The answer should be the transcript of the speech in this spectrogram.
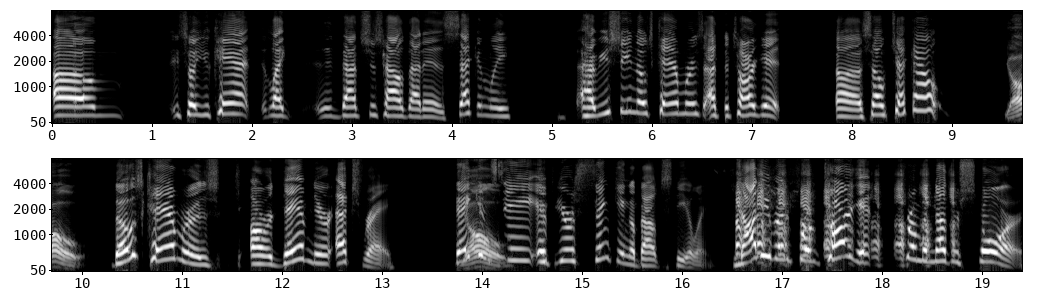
um, so you can't like. uh, That's just how that is. Secondly, have you seen those cameras at the Target uh, self checkout? Yo, those cameras are damn near x-ray They Yo. can see if you're thinking about stealing. Not even from Target, from another store.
